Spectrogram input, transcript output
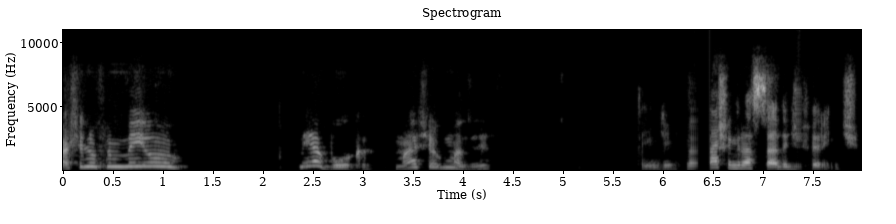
Acho ele um filme meio. meia boca. Mas achei algumas vezes. Entendi. Eu acho engraçado e diferente.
